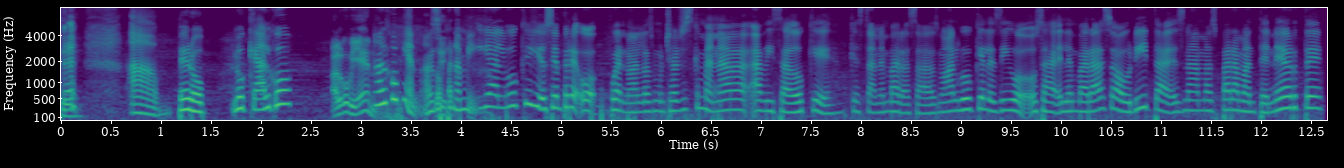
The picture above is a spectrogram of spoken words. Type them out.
Sí. Ah, pero lo que algo, Algo bien. algo bien, algo Sí. para mí. Y algo que yo siempre, bueno, a las muchachas que me han avisado que, que están embarazadas, ¿no? Algo que les digo, o sea, el embarazo ahorita es nada más para mantenerte,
